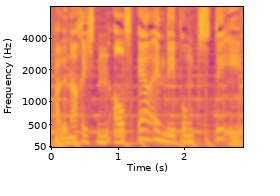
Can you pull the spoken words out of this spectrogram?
Alle Nachrichten auf rnd.de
